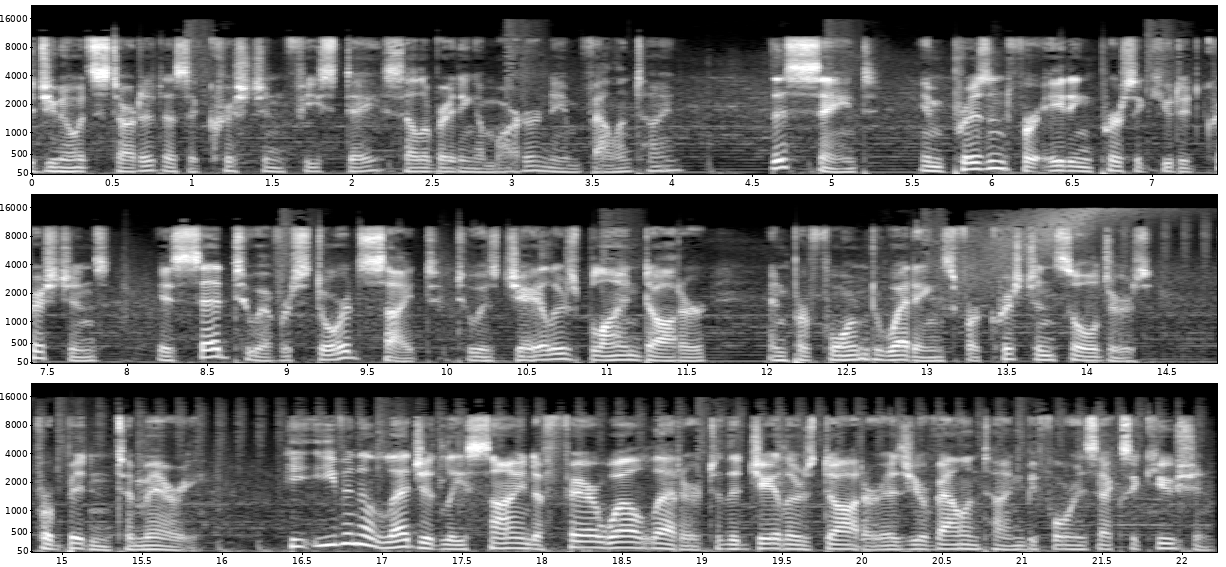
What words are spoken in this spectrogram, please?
Did you know it started as a Christian feast day celebrating a martyr named Valentine? This saint, imprisoned for aiding persecuted Christians, is said to have restored sight to his jailer's blind daughter and performed weddings for Christian soldiers forbidden to marry. He even allegedly signed a farewell letter to the jailer's daughter as your Valentine before his execution.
